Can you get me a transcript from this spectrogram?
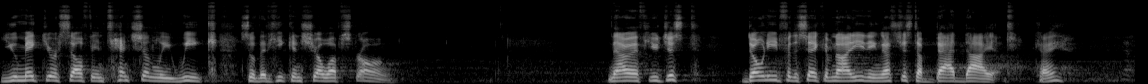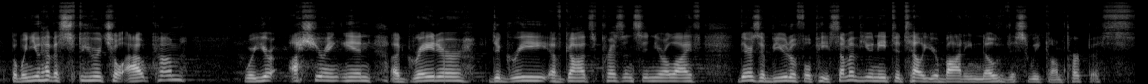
You make yourself intentionally weak so that he can show up strong. Now, if you just don't eat for the sake of not eating, that's just a bad diet, okay? But when you have a spiritual outcome, where you're ushering in a greater degree of God's presence in your life, there's a beautiful piece. Some of you need to tell your body no this week on purpose.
